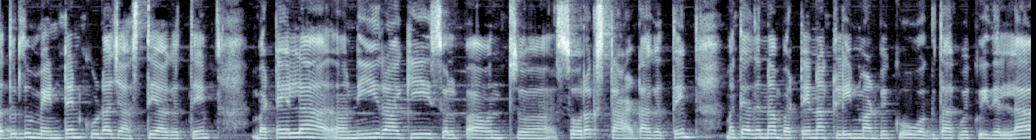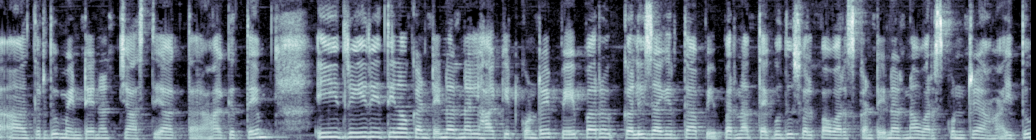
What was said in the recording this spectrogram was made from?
ಅದ್ರದ್ದು ಮೇಂಟೈನ್ ಕೂಡ ಜಾಸ್ತಿ ಆಗುತ್ತೆ. ಬಟ್ಟೆ ಎಲ್ಲ ನೀರಾಗಿ ಸ್ವಲ್ಪ ಒಂದು ಸೋರಕ್ಕೆ ಸ್ಟಾರ್ಟ್ ಆಗುತ್ತೆ. ಮತ್ತು ಅದನ್ನು ಬಟ್ಟೆನ ಕ್ಲೀನ್ ಮಾಡಬೇಕು, ಒಗ್ದಾಕಬೇಕು, ಇದೆಲ್ಲ ಅದ್ರದ್ದು ಮೇಂಟೈನರ್ ಜಾಸ್ತಿ ಆಗ್ತಾ, ಆಗುತ್ತೆ. ಇದ್ರ ಈ ರೀತಿ ನಾವು ಕಂಟೈನರ್ನಲ್ಲಿ ಹಾಕಿಟ್ಕೊಂಡ್ರೆ ಪೇಪರ್ ಗಲೀಜಾಗಿರುತ್ತೆ. ಆ ಪೇಪರ್ನ ತೆಗೆದು ಸ್ವಲ್ಪ ಒರೆಸ್, ಕಂಟೈನರ್ನ ಒರೆಸ್ಕೊಂಡ್ರೆ ಆಯಿತು.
